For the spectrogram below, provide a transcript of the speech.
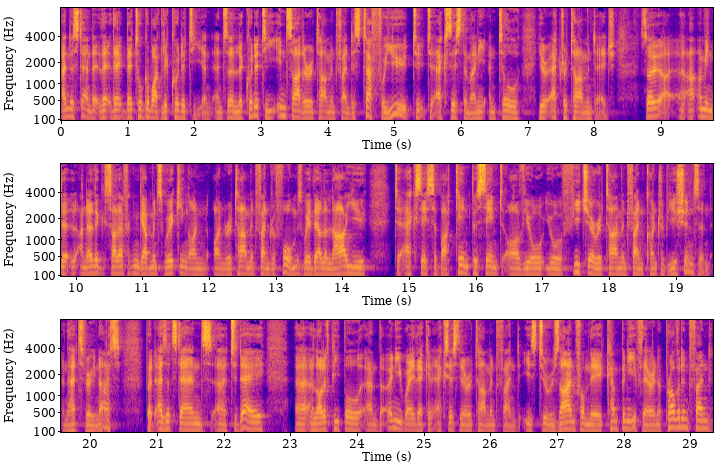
understand that they, they, they, talk about liquidity and, and so liquidity inside a retirement fund is tough for you to, to access the money until you're at retirement age. So, uh, I mean, the, I know the South African government's working on, on retirement fund reforms where they'll allow you to access about 10% of your, your future retirement fund contributions. And, and that's very nice. But as it stands uh, today, uh, a lot of people, um, the only way they can access their retirement fund is to resign from their company if they're in a provident fund,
